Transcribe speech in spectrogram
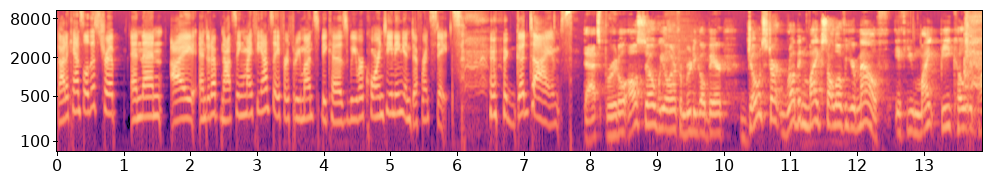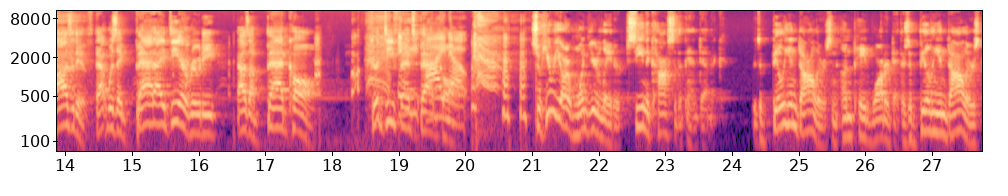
gotta cancel this trip. And then I ended up not seeing my fiance for three months because we were quarantining in different states. Good times. That's brutal. Also, we learned from Rudy Gobert don't start rubbing mics all over your mouth if you might be COVID positive. that was a bad idea, Rudy. That was a bad call. Good defense, bad call. I know. so here we are one year later, seeing the cost of the pandemic. There's a billion dollars in unpaid water debt. There's a billion dollars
